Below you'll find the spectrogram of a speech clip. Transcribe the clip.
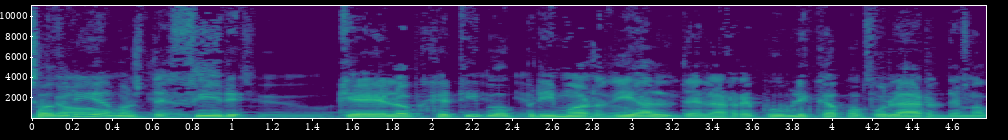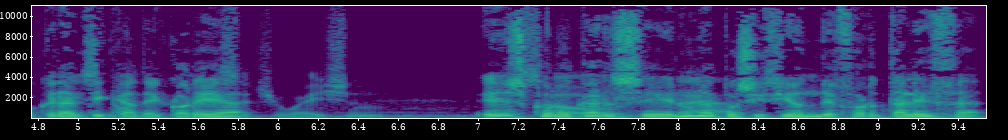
Podríamos decir que el objetivo primordial de la República Popular Democrática de Corea es colocarse en una posición de fortaleza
